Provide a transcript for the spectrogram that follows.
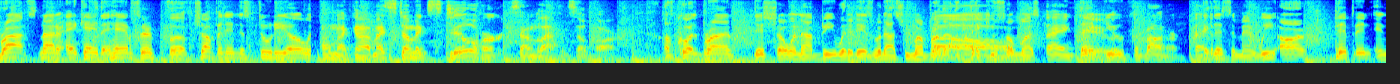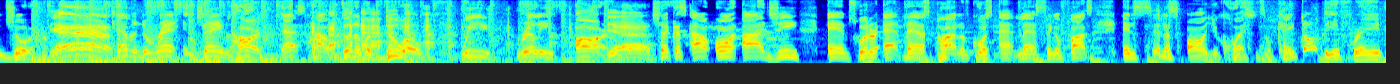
Rob Schneider, aka the hamster, for jumping in the studio. Oh my God, my stomach still hurts. I'm laughing so hard. Of course, Brian, this show would not be what it is without you, my brother. Oh, thank you so oh, much. Thank, Thank you. It's an honor. Thank you. Listen, man, we are Pippen and Jordan. Yes. Kevin Durant and James Harden. That's how good of a duo we really are. Yeah. Check us out on IG and Twitter at MaskedPod and of course at Masked Singer Fox and send us all your questions, okay? Don't be afraid.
